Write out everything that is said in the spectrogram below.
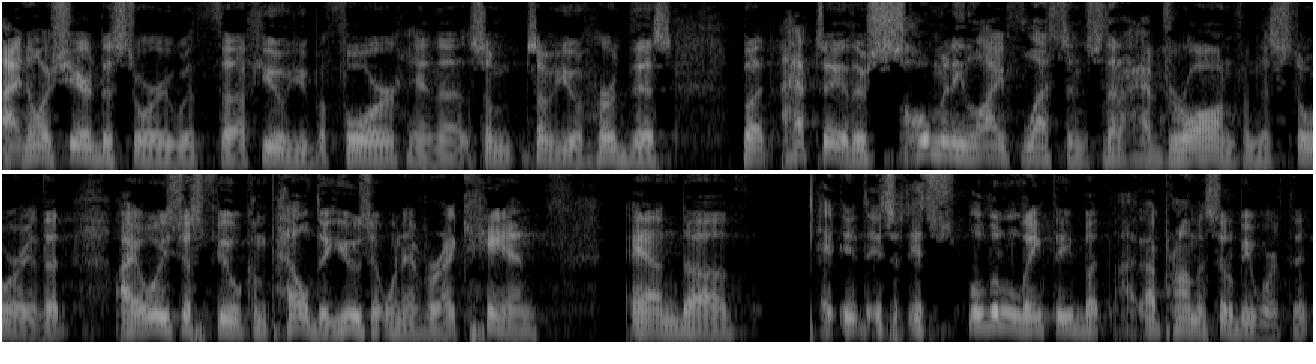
I know I've shared this story with a few of you before, and uh, some, some of you have heard this, but I have to tell you, there's so many life lessons that I have drawn from this story that I always just feel compelled to use it whenever I can. And uh, it, it's, it's a little lengthy, but I, I promise it'll be worth it.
